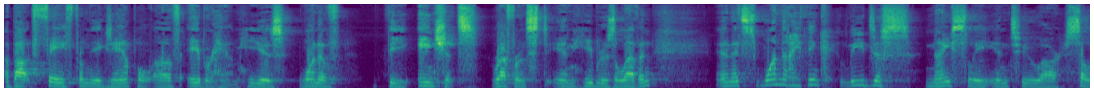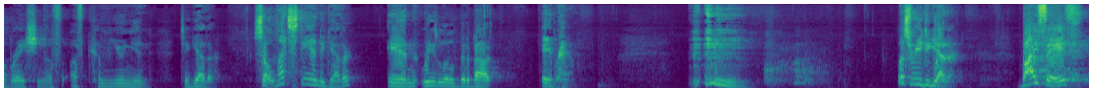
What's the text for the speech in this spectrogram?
about faith from the example of Abraham. He is one of the ancients referenced in Hebrews 11. And it's one that I think leads us nicely into our celebration of, of communion together. So, let's stand together and read a little bit about Abraham. let's read together. By faith,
